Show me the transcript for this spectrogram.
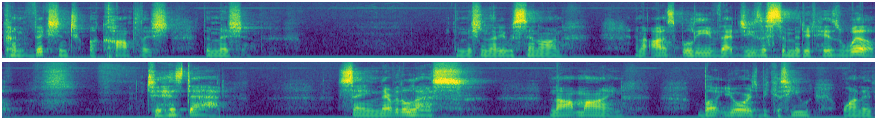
conviction to accomplish the mission the mission that he was sent on. And I honestly believe that Jesus submitted his will to his dad, saying, Nevertheless, not mine, but yours, because he wanted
